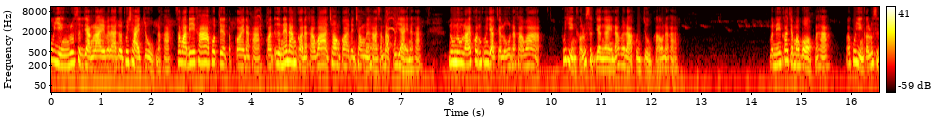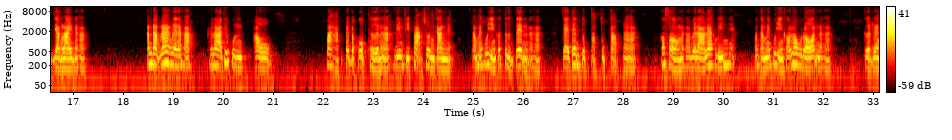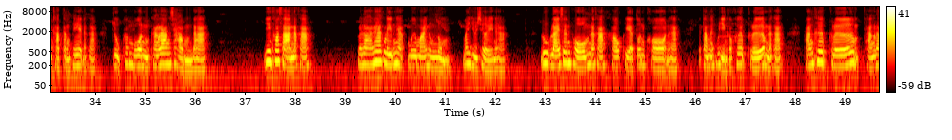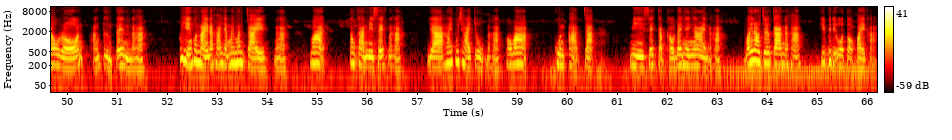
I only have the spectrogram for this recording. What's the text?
ผู้หญิงรู้สึกอย่างไรเวลาโดนผู้ชายจูบนะคะ สวัสดีค่ะ พบเจอกับก้อยนะคะ ก่อนอื่นแนะนำก่อนนะคะ ว่าช่องก้อยเป็นช่องเนื้อหาสำหรับผู้ใหญ่นะคะหนุ่มๆหลายคนคงอยากจะรู้นะคะว่า ผู้หญิงเขารู้สึกยังไงนะเวลาคุณจูบเขานะคะ วันนี้ก็จะมาบอกนะคะ ว่าผู้หญิงเขารู้สึกอย่างไรนะคะ อันดับแรกเลยนะคะ เวลาที่คุณเอาปากไปประกบเธอนะคะริมฝีปากชนกันเนี่ยทำให้ผู้หญิงก็ตื่นเต้นนะคะ ใจเต้นตุบตับตุบตับนะคะ ข้อสองนะคะ เวลาแลกลิ้นเนี่ย มันทำให้ผู้หญิงเขาเล่าร้อนนะคะ เกิดแรงขับทางเพศนะคะ จูบข้างบนข้างล่างฉ่ำนะคะ ยิ่งข้อสามนะคะ เวลาแลกลิ้นเนี่ย มือไม้หนุ่มๆ ไม่อยู่เฉยนะคะ รูปไล้เส้นผมนะคะ เขาเคลียร์ต้นคอนะคะ จะทำให้ผู้หญิงเขาเคลิบเคลิ้มนะคะ ทั้งเคลิบเคลิ้มทั้งเร่าร้อน ทั้งตื่นเต้นนะคะ ผู้หญิงคนไหนนะคะ ยังไม่มั่นใจนะคะ ว่าต้องการมีเซ็กส์นะคะ อย่าให้ผู้ชายจูบนะคะ เพราะว่าคุณอาจจะมีเซ็กส์กับเขาได้ง่าย ๆนะคะ ไว้เราเจอกันนะคะ คลิปวิดีโอต่อไปค่ะ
